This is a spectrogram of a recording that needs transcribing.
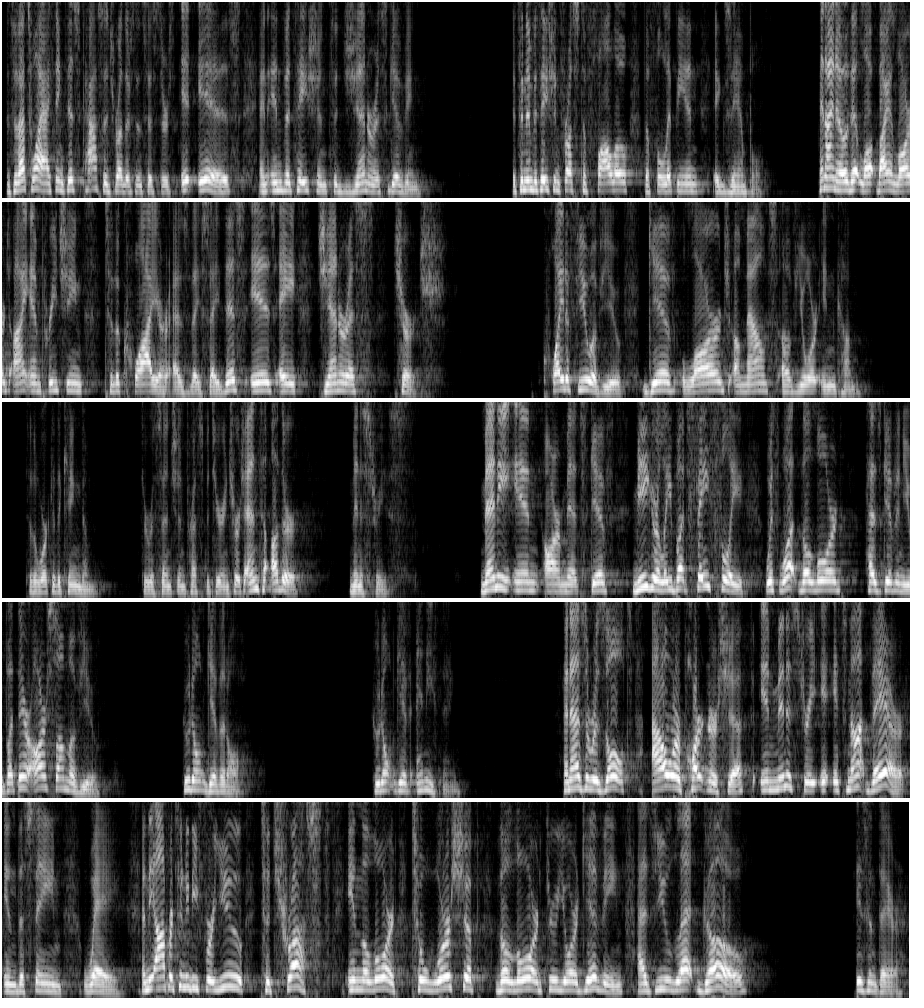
And so that's why I think this passage, brothers and sisters, it is an invitation to generous giving. It's an invitation for us to follow the Philippian example. And I know that by and large, I am preaching to the choir, as they say. This is a generous church. Quite a few of you give large amounts of your income to the work of the kingdom through Ascension Presbyterian Church and to other ministries. Many in our midst give meagerly but faithfully with what the Lord has given you. But there are some of you who don't give at all, who don't give anything. And as a result, our partnership in ministry, it's not there in the same way. And the opportunity for you to trust in the Lord, to worship the Lord through your giving as you let go, isn't there.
